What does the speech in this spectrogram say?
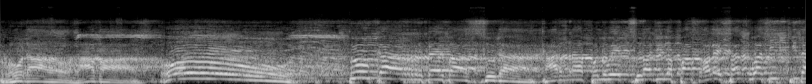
Rudal Hamas. Oh tukar bebas sudah karena peluit sudah dilepas oleh sang wasit kita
